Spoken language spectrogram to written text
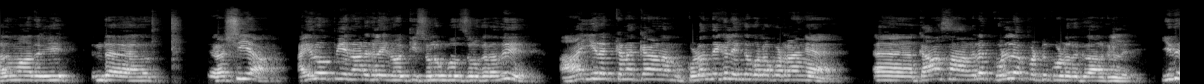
அது மாதிரி இந்த ரஷ்யா ஐரோப்பிய நாடுகளை நோக்கி சொல்லும்போது சொல்கிறது ஆயிரக்கணக்கான குழந்தைகள் எங்க கொல்லப்படுறாங்க? காசாவில் காசாவில கொல்லப்பட்டு கொண்டிருக்கிறார்கள். இது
